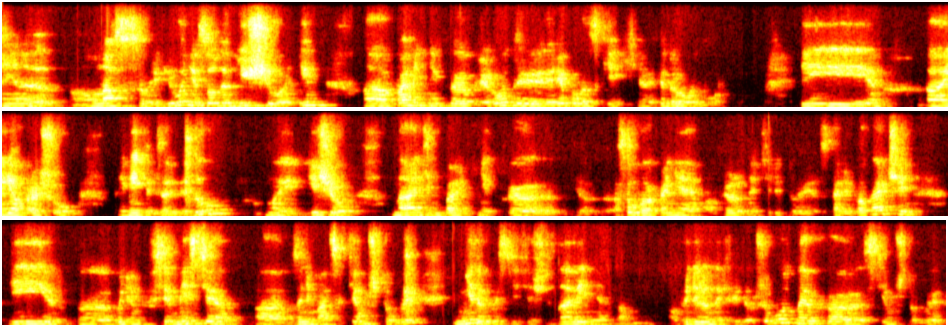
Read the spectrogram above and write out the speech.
Э, у нас в регионе создан еще один э, памятник природы Реполовский кедровый бор. И э, я прошу иметь это в виду. Мы еще на один памятник особо охраняемой природной территории стали богаче и будем все вместе заниматься тем, чтобы не допустить исчезновения там, определенных видов животных, э, с тем, чтобы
